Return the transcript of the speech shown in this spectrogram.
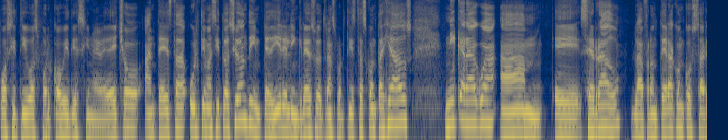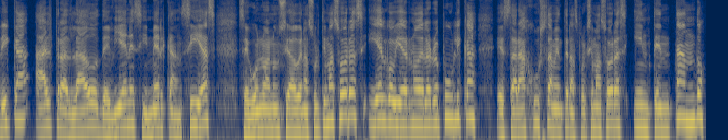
positivos por COVID-19. De hecho, ante esta última situación de impedir el ingreso de transportistas contagiados, Nicaragua ha mm, eh, cerrado la frontera con Costa Rica al traslado de bienes y mercancías, según lo ha anunciado en las últimas horas, y el gobierno de la República estará justamente en las próximas horas intentando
